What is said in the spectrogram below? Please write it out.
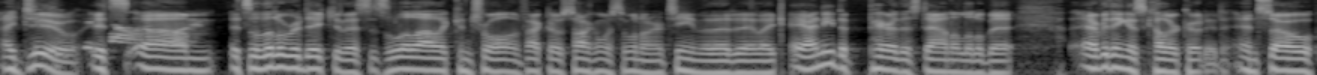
I do. It's um it's a little ridiculous. It's a little out of control. In fact, I was talking with someone on our team the other day, like, hey, I need to pare this down a little bit. Everything is color coded. And so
